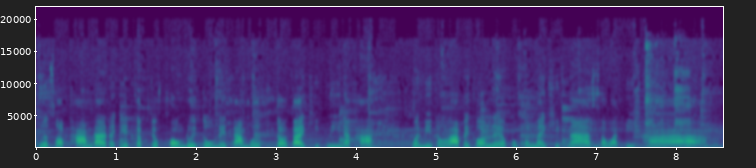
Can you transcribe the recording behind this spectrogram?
เพื่อสอบถามรายละเอียดกับเจ้าของโดยตรงได้ตามเบอร์ติดต่อใต้คลิปนี้นะคะ วันนี้ต้องลาไปก่อนแล้วพบกันใหม่คลิปหน้า สวัสดีค่ะ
